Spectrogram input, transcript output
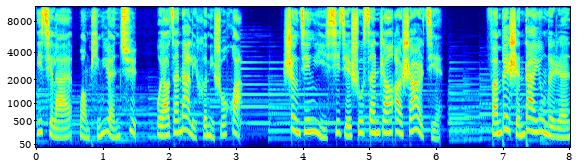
你起来往平原去，我要在那里和你说话。”圣经以西结书三章二十二节。凡被神大用的人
